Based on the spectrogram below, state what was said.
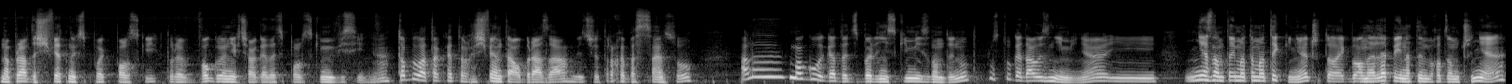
naprawdę świetnych spółek polskich, które w ogóle nie chciały gadać z polskim VC. Nie? To była taka trochę święta obraza, wiecie, trochę bez sensu, ale mogły gadać z berlińskimi z Londynu, to po prostu gadały z nimi, nie? I nie znam tej matematyki, nie? Czy to jakby one lepiej na tym wychodzą, czy nie.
